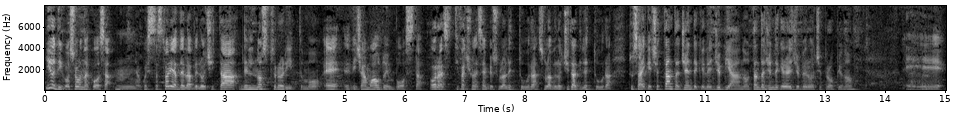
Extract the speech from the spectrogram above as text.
Io dico solo una cosa, mm, questa storia della velocità del nostro ritmo è eh, diciamo autoimposta. Ora ti faccio un esempio sulla lettura, sulla velocità di lettura, tu sai che c'è tanta gente che legge piano, tanta gente che legge veloce proprio, no? E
